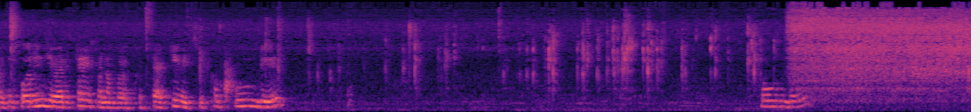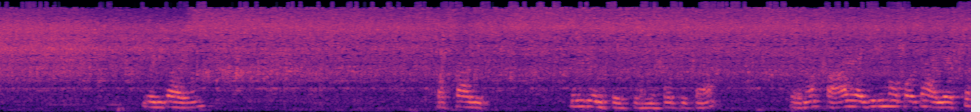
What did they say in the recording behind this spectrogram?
அது பொரிஞ்சு வரட்டும். இப்போ நம்ம தட்டி வச்சுருக்க பூண்டு. பூண்டு. வெங்காயம். தக்காளி. மீடியம் சைஸ் ஒன்று போட்டுட்டேன். ஏன்னா காய் அதிகமாக போட்டால் அதில் எக்ஸ்ட்ரா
